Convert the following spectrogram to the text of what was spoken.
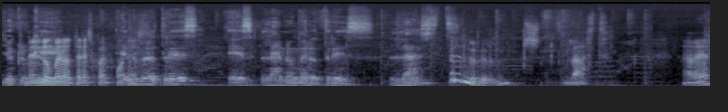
yo creo En el que. número 3, ¿cuál El pones? número 3 es la número 3, Last. Last. A ver.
